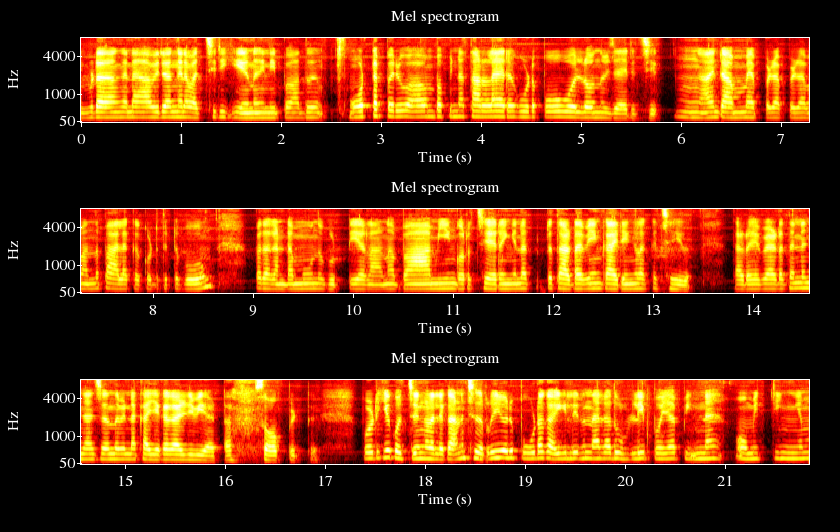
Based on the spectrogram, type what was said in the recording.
ഇവിടെ അങ്ങനെ അവരങ്ങനെ വച്ചിരിക്കുകയാണ്. ഇനിയിപ്പോൾ അത് ഓട്ടപ്പരുവാകുമ്പോൾ പിന്നെ തള്ളേരെ കൂടെ പോകുമല്ലോ എന്ന് വിചാരിച്ച്. അതിന്റെ അമ്മ എപ്പോഴെപ്പോഴാണ് വന്ന് പാലൊക്കെ കൊടുത്തിട്ട് പോകും അപ്പോൾ അത് കണ്ട മൂന്ന് കുട്ടികളാണ്. അപ്പോൾ ആ മീൻ കുറച്ച് നേരം ഇങ്ങനെ തടവുകയും കാര്യങ്ങളൊക്കെ ചെയ്തു. തടവിയപാടെ തന്നെ ഞാൻ ചെന്ന് പിന്നെ കൈയൊക്കെ കഴുകി കേട്ടോ സോപ്പിട്ട്. പൊടിക്ക് കൊച്ചുങ്ങളല്ലേ കാരണം ചെറിയൊരു പൂട കയ്യിലിരുന്നാൽ അത് ഉള്ളിൽ പോയാൽ പിന്നെ വൊമിറ്റിങ്ങും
